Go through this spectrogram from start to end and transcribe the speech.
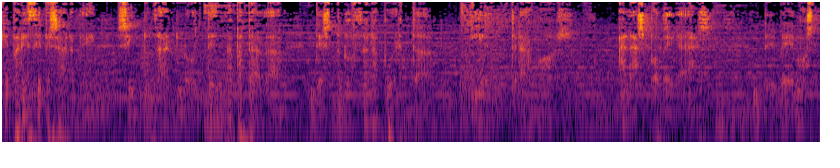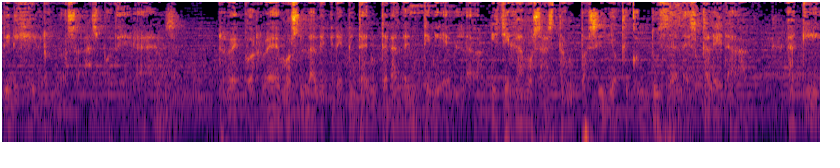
que parece pesarme. Sin dudarlo, de una patada destroza la puerta y entramos a las bodegas. Debemos dirigirnos a las bodegas. Recorremos la decrépita entrada en tiniebla y llegamos hasta un pasillo que conduce a la escalera. Aquí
